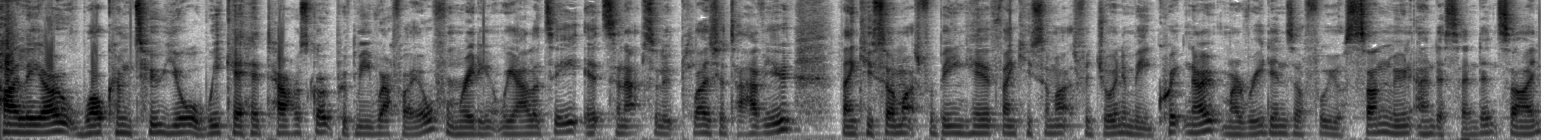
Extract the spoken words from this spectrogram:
Hi Leo, welcome to your week ahead horoscope with me, Raphael from Reydiant Reality. It's an absolute pleasure to have you. Thank you so much for being here. Thank you so much for joining me. Quick note my readings are for your sun, moon, and ascendant sign.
